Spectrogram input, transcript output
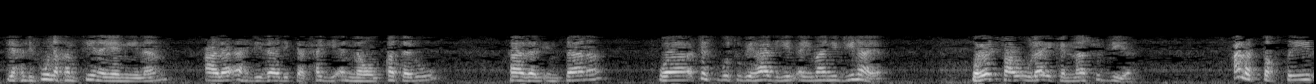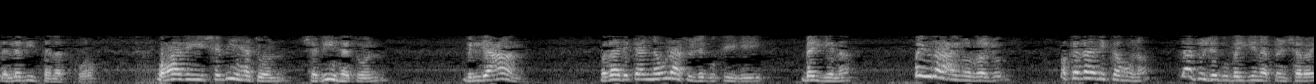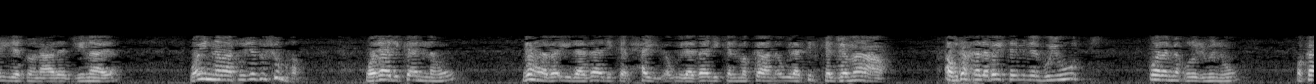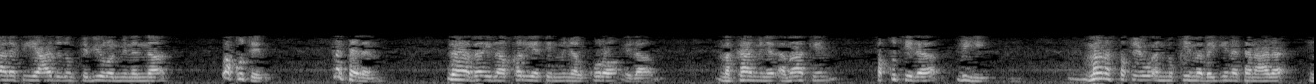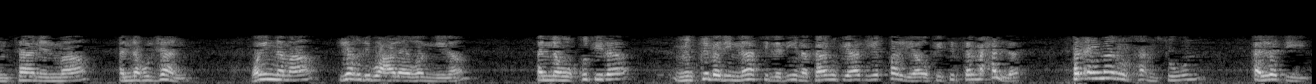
يحلفون خمسين يمينا على أهل ذلك الحي أنهم قتلوا هذا الإنسان وتثبت بهذه الأيمان الجناية ويدفع أولئك الناس الدية. على التفصيل الذي سنذكره. وهذه شبيهة شبيهة باللعان وذلك أنه لا توجد فيه بينة فيلاعن الرجل وكذلك هنا لا توجد بينة شرعية على الجناية. وإنما توجد شبهة. وذلك أنه ذهب إلى ذلك الحي أو إلى ذلك المكان أو إلى تلك الجماعة أو دخل بيتا من البيوت ولم يخرج منه. وكان فيه عدد كبير من الناس. وقتل. مثلا ذهب إلى قرية من القرى إلى مكان من الأماكن فقتل به. ما نستطيع أن نقيم بينة على إنسان ما أنه الجاني. وإنما يغلب على ظننا أنه قتل من قبل الناس الذين كانوا في هذه القرية أو في تلك المحلة. فالأيمان الخمسون التي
